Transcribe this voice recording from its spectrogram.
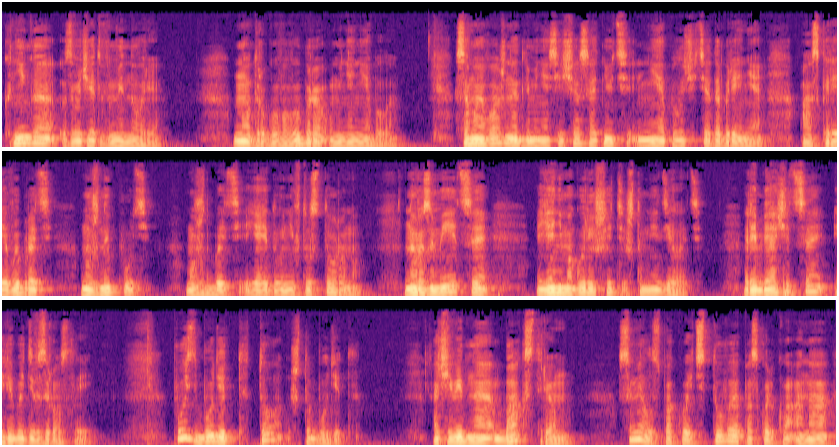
Книга звучит в миноре, но другого выбора у меня не было. Самое важное для меня сейчас отнюдь не получить одобрения, а скорее выбрать нужный путь. Может быть, я иду не в ту сторону. Но, разумеется, я не могу решить, что мне делать. Ребячиться или быть взрослой. Пусть будет то, что будет. Очевидно, Бакстрём сумел успокоить Туве, поскольку она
